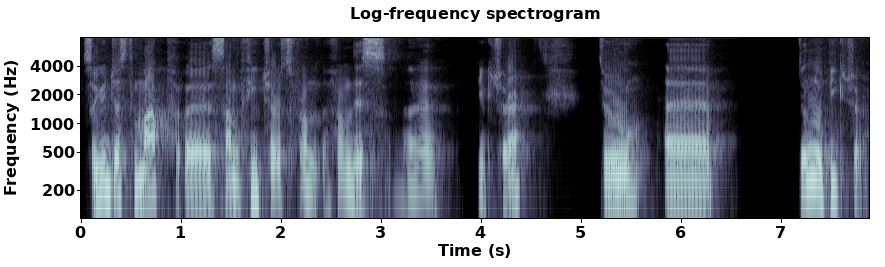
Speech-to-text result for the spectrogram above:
so you just map uh, some features from from this uh, picture to uh, to a new picture.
